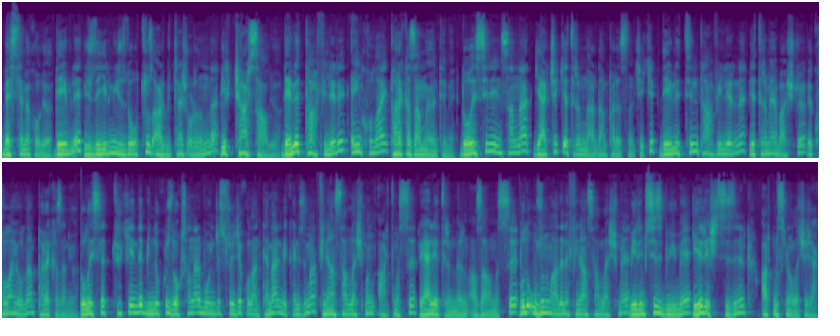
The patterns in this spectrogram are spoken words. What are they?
beslemek oluyor. Devlet %20-%30 arbitraj oranında bir kar sağlıyor. Devlet tahvilleri en kolay para kazanma yöntemi. Dolayısıyla insanlar gerçek yatırımlardan parasını çekip devletin tahvillerine yatırmaya başlıyor ve kolay yoldan para kazanıyor. Dolayısıyla Türkiye'de 1990'lar boyunca sürecek olan temel mekanizma finansallaşmanın artması, reel yatırımların azalması. Bu da uzun vadede finansallaşmaya, verimsiz büyümeye, gelir eşitsizliğinin artmasına yol açacak.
